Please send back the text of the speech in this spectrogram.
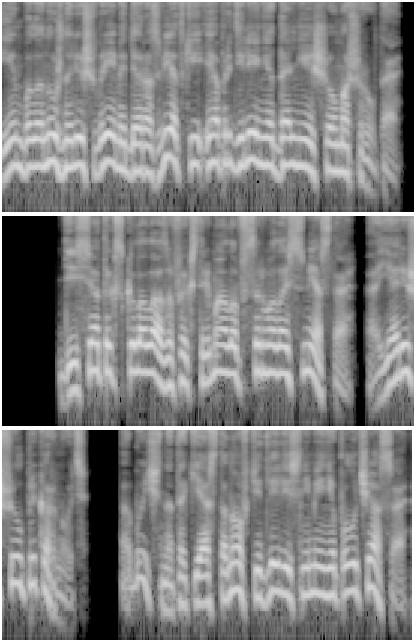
Им было нужно лишь время для разведки и определения дальнейшего маршрута. Десяток скалолазов-экстремалов сорвалась с места, а я решил прикорнуть. Обычно такие остановки длились не менее получаса.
